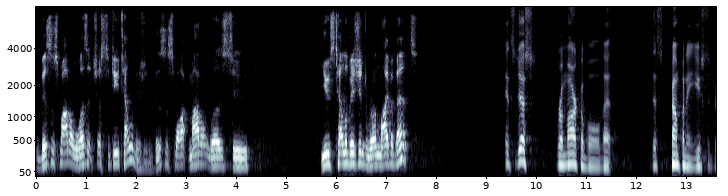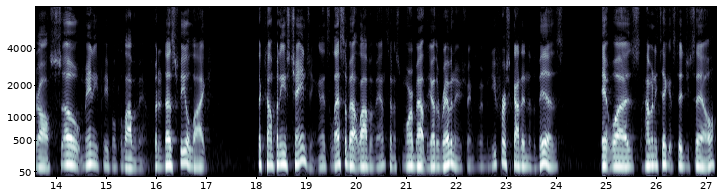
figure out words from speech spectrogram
The business model wasn't just to do television. The business model was to use television to run live events. It's just remarkable that this company used to draw so many people to live events, but it does feel like the company is changing and it's less about live events and it's more about the other revenue streams. I mean, when you first got into the biz, it was how many tickets did you sell?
